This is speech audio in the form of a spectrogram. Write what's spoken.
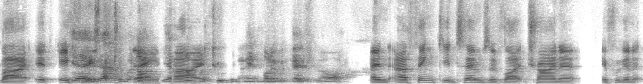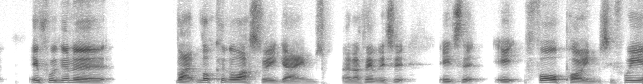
Like it, if yeah, exactly. We're not, yeah, like, not recouping any money we paid for him. And I think in terms of like trying to, if we're gonna, if we're gonna, like look at the last three games, and I think this is it's it, it four points. If we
